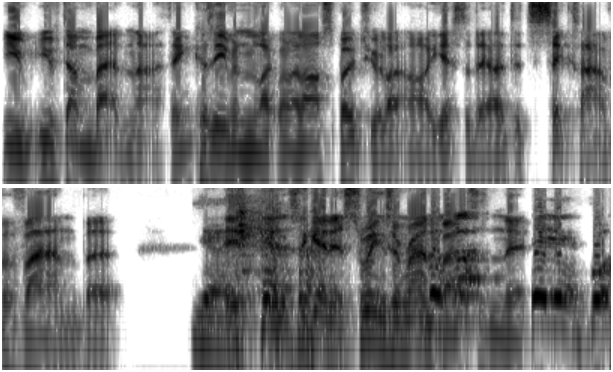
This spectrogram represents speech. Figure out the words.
you. You've done better than that, I think, because even like when I last spoke to you, like, oh, yesterday I did six out of a van, but Yeah. it, it's again, it swings and roundabouts, But isn't it? Yeah, yeah, but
